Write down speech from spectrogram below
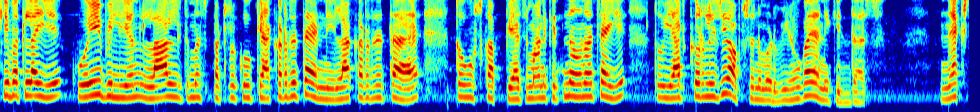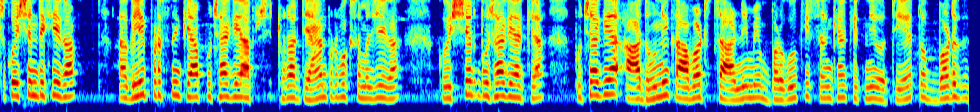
कि बतलाइए, कोई बिलियन लाल लिटमस पत्र को क्या कर देता है? नीला कर देता है तो उसका प्याज मान कितना होना चाहिए? तो याद कर लीजिए ऑप्शन नंबर बी होगा, यानी कि दस। नेक्स्ट क्वेश्चन देखिएगा। अगली प्रश्न क्या पूछा गया? आपसे थोड़ा ध्यानपूर्वक समझिएगा। क्वेश्चन पूछा गया क्या? पूछा गया, आधुनिक आवर्त सारणी में वर्गों की संख्या कितनी होती है? तो वर्ग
